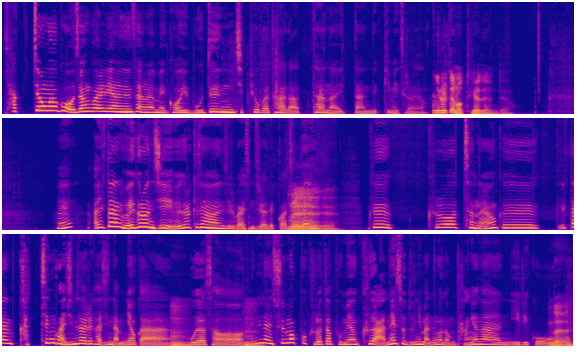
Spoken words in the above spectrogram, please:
작정하고 어장 관리하는 사람의 거의 모든 지표가 다 나타나 있다는 느낌이 들어요. 이럴 땐 어떻게 해야 되는데요? 예? 아, 일단 왜 그런지 왜 그렇게 생각하는지를 말씀드려야 될것 네, 같은데 예, 예. 그 그렇잖아요. 그 일단 같은 관심사를 가진 남녀가 음. 모여서 음. 맨날 술 먹고 그러다 보면 그 안에서 눈이 맞는 건 너무 당연한 일이고 네.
